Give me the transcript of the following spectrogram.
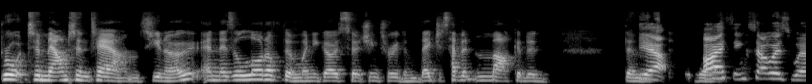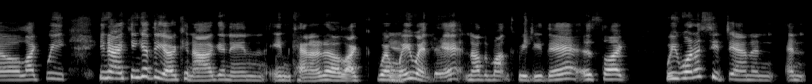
brought to mountain towns, you know, and there's a lot of them when you go searching through them. They just haven't marketed them. Yeah, I think so as well. Like we, you know, I think of the Okanagan in in Canada. Like when yeah. we went there, another month we did there. It's like we want to sit down and and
